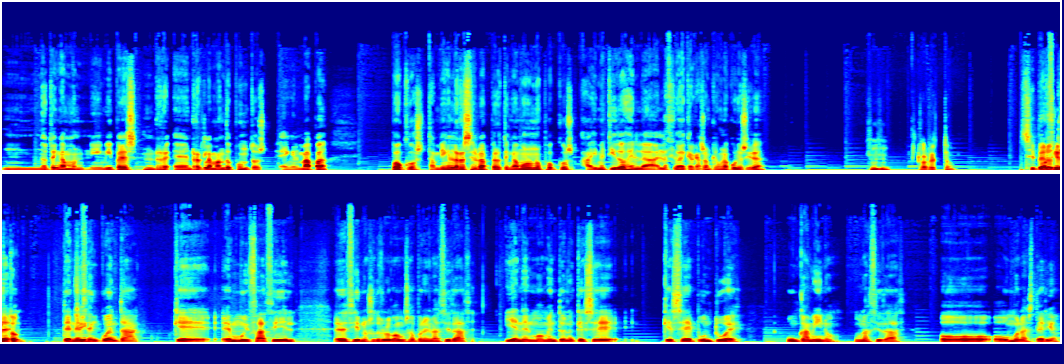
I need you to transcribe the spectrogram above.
no tengamos ni meeples eh, reclamando puntos en el mapa, pocos también en la reserva, pero tengamos unos pocos ahí metidos en la, en la ciudad de Carcassonne, que es una curiosidad. Correcto. Sí, pero tened en cuenta que es muy fácil, es decir, nosotros lo vamos a poner en la ciudad y en el momento en el que se, que se puntúe un camino, una ciudad o, un monasterio,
